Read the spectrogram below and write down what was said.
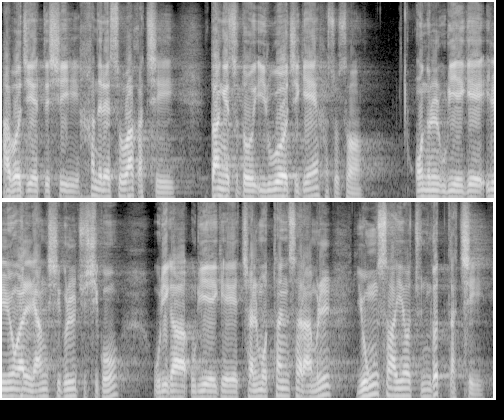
아버지의 뜻이 하늘에서와 같이 땅에서도 이루어지게 하소서. 오늘 우리에게 일용할 양식을 주시고 우리가 우리에게 잘못한 사람을 용서하여 준 것 같이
